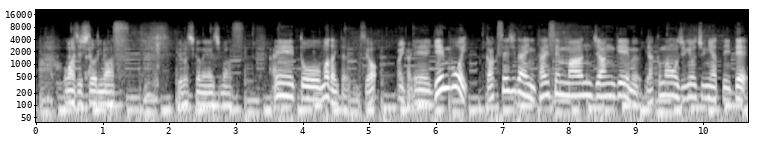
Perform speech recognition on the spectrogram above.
お待ちしております。よろしくお願いします、はい、えーとまだいただきますよ、はいはい、えー、ゲームボーイ学生時代に対戦麻雀ゲーム役満を授業中にやっていて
